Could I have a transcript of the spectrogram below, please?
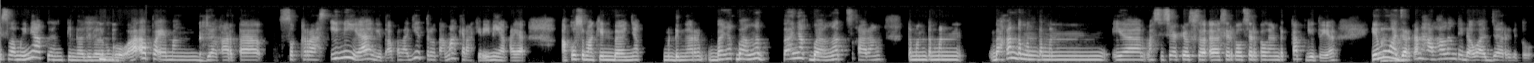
selama ini aku yang tinggal di dalam goa apa emang Jakarta sekeras ini ya gitu. Apalagi terutama akhir-akhir ini ya kayak aku semakin banyak mendengar banyak banget banyak banget sekarang teman-teman bahkan teman-teman ya masih circle eh, circle circle yang dekat gitu ya dia Mhm. mewajarkan hal-hal yang tidak wajar gitu.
